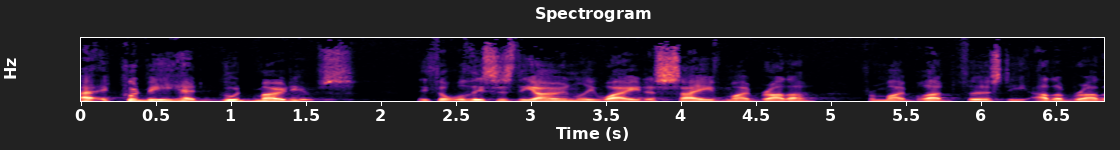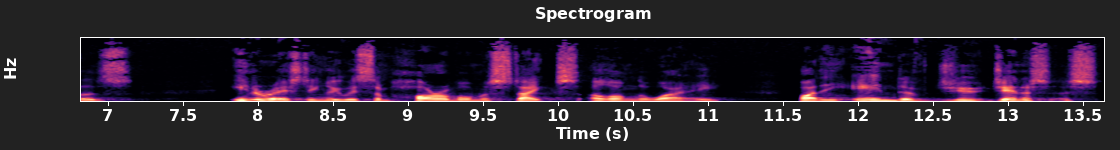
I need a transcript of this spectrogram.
Uh, it could be he had good motives. He thought, well, this is the only way to save my brother from my bloodthirsty other brothers. Interestingly, with some horrible mistakes along the way, by the end of Genesis,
